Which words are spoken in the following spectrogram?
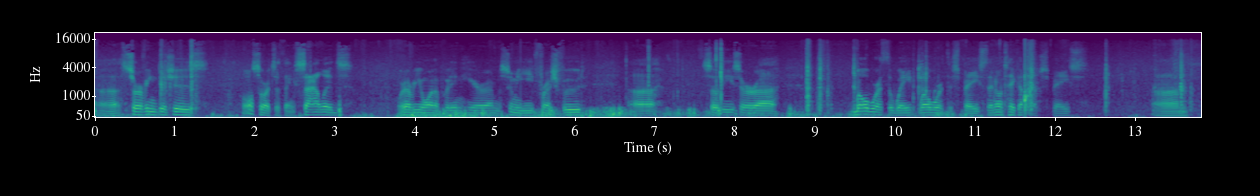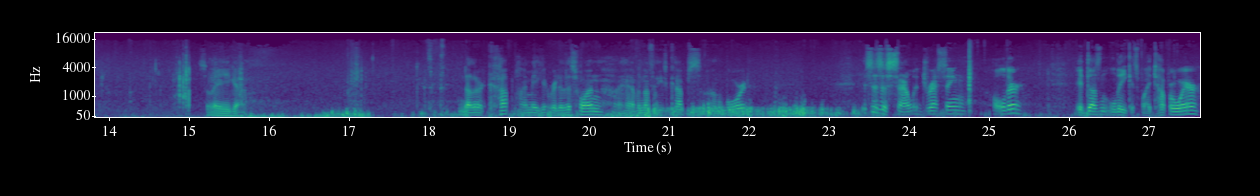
uh, serving dishes, all sorts of things. Salads, whatever you want to put in here. I'm assuming you eat fresh food. Uh, so these are uh, well worth the weight, well worth the space. They don't take up much space. Um, so there you go. Another cup, I may get rid of this one. I have enough of these cups on board. This is a salad dressing holder. It doesn't leak, it's by Tupperware.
